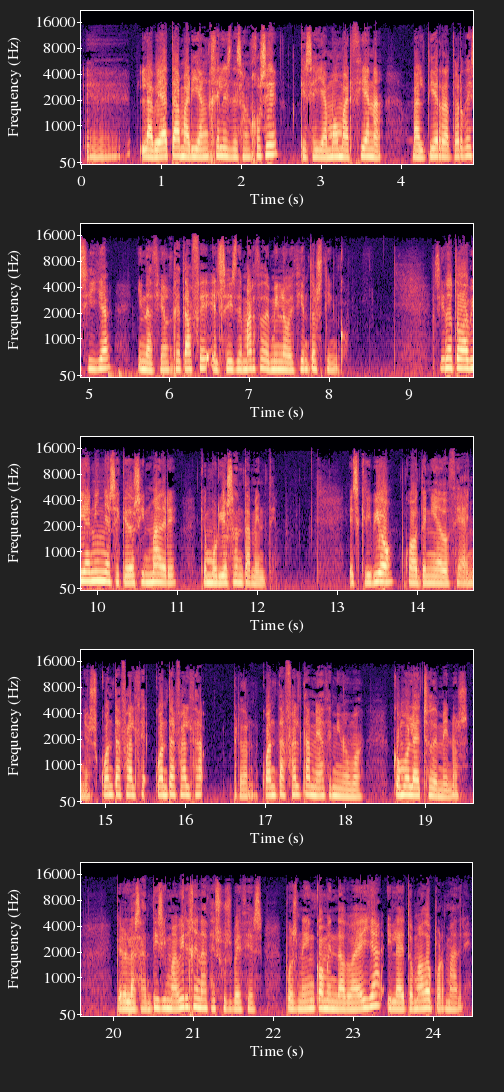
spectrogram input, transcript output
eh, la beata María Ángeles de San José, que se llamó Marciana Valtierra Tordesilla y nació en Getafe el 6 de marzo de 1905. Siendo todavía niña se quedó sin madre, que murió santamente. Escribió cuando tenía 12 años, cuánta, cuánta, falta, perdón, cuánta falta me hace mi mamá, cómo la echo de menos. Pero la Santísima Virgen hace sus veces, pues me he encomendado a ella y la he tomado por madre.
